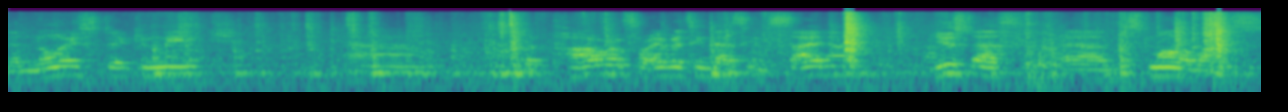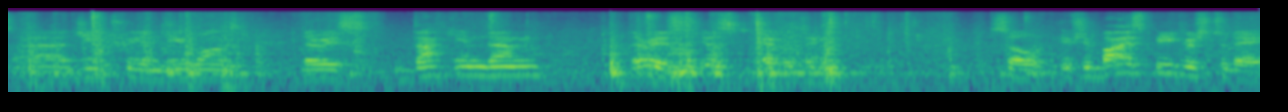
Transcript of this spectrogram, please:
the noise they can make, um, the power for everything that's inside them. Used as uh, the smaller ones, uh, G3 and G1, there is DAC in them. There is just everything. So if you buy speakers today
